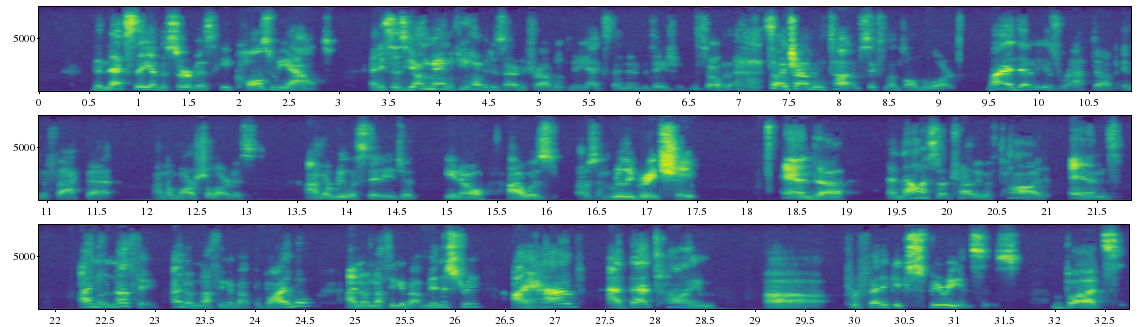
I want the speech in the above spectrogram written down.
The next day in the service, he calls me out and he says, "Young man, if you have a desire to travel with me, I extend an invitation." So, so I travel with Todd. I'm six months old in the Lord. My identity is wrapped up in the fact that I'm a martial artist. I'm a real estate agent. You know, I was I was in really great shape, and uh, and now I start traveling with Todd, and I know nothing. I know nothing about the Bible. I know nothing about ministry. I have at that time uh, prophetic experiences, but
